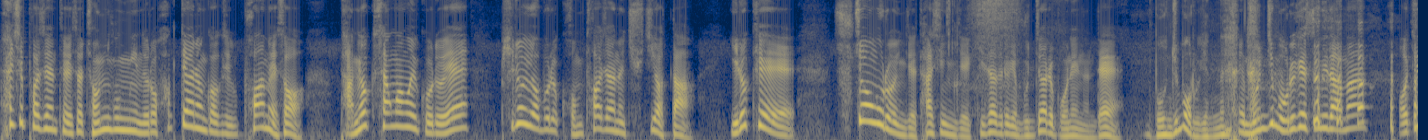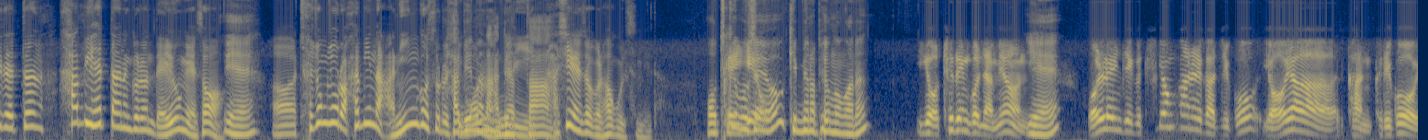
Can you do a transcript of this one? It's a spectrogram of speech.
80%에서 전 국민으로 확대하는 것을 포함해서 방역 상황을 고려해 필요 여부를 검토하자는 취지였다. 이렇게 수정으로 이제 다시 이제 기자들에게 문자를 보냈는데 뭔지 모르겠네. 예, 뭔지 모르겠습니다만 어찌됐든 합의했다는 그런 내용에서 예. 어, 최종적으로 합의는 아닌 것으로 지금 합의는 언론들이 아니었다. 다시 해석을 하고 있습니다. 어떻게 이게 보세요? 김민하 평론가는? 이게 어떻게 된 거냐면 예. 원래 이제 그 추경안을 가지고 여야 간 그리고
